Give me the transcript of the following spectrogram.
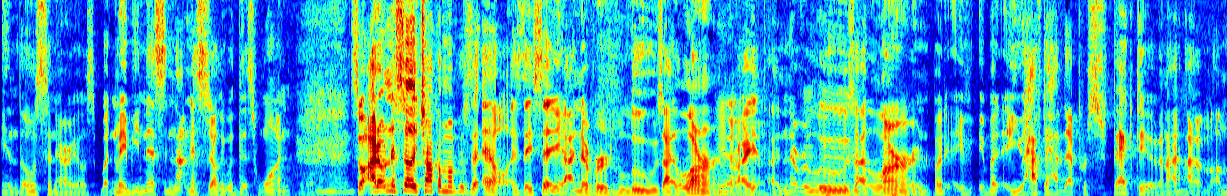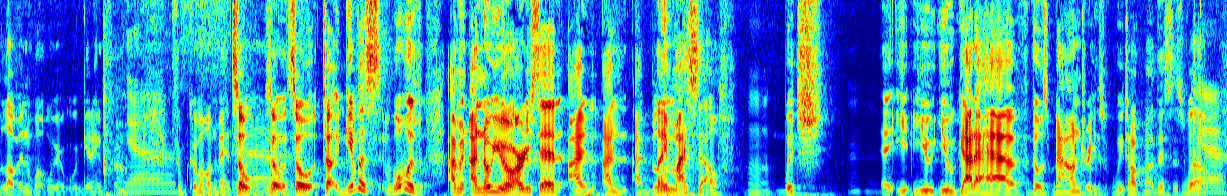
in those scenarios, but maybe nec- not necessarily with this one. Mm-hmm. So I don't necessarily chalk them up as an L, as they say. I never lose, I learn, Yeah. right? I never mm-hmm. lose, I learn. But if, but you have to have that perspective, and I, I'm, I'm loving what we're, we're getting from Yes. from Come On Man. So so so t- give us what was I mean I know you already said I I, I blame myself, which uh, you you, you got to have those boundaries. We talked about this as well Yes.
